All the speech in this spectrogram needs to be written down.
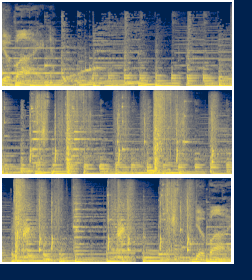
Divine. Divine.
